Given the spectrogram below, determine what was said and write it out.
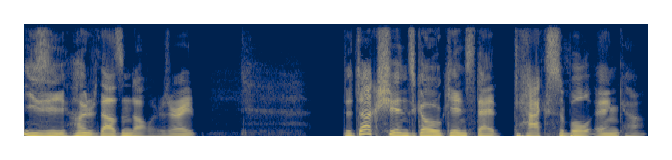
easy hundred thousand dollars, right? Deductions go against that taxable income.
